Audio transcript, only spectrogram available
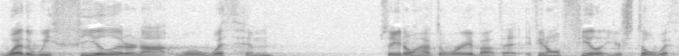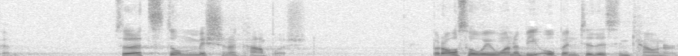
Whether we feel it or not, we're with Him. So, you don't have to worry about that. If you don't feel it, you're still with Him. So, that's still mission accomplished. But also, we want to be open to this encounter.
